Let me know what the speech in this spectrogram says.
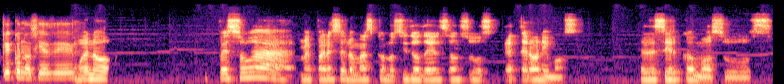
¿Qué conocías de él? Bueno, Pessoa, me parece lo más conocido de él son sus heterónimos. Es decir, como sus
